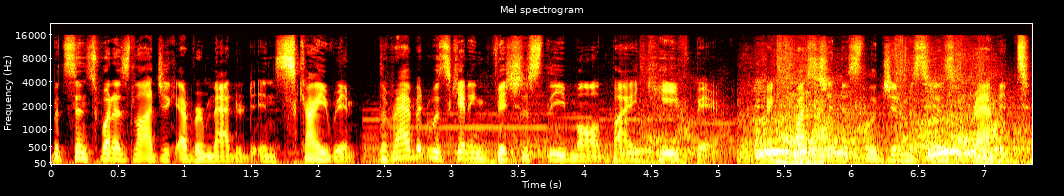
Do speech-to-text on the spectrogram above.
but since when has logic ever mattered in Skyrim? The rabbit was getting viciously mauled by a cave bear. I questioned its legitimacy as a rabbit.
